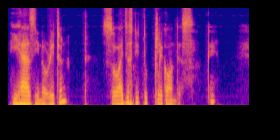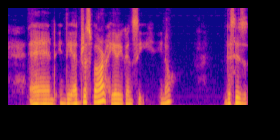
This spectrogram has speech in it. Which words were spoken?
he has you know written. So I just need to click on this okay? And in the address bar here you can see you know this is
